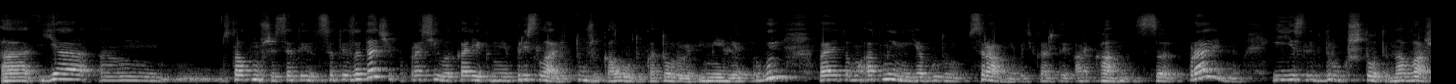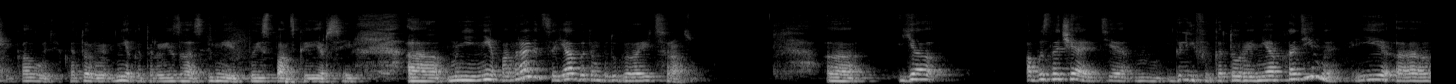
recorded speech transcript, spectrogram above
Я эм, столкнувшись с этой, с этой задачей, попросила коллег мне прислали ту же колоду, которую имели вы, поэтому отныне я буду сравнивать каждый аркан с правильным, и если вдруг что-то на вашей колоде, которую некоторые из вас имеют по испанской версии, а, мне не понравится, я об этом буду говорить сразу. Я обозначаю те глифы, которые необходимы, и а,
